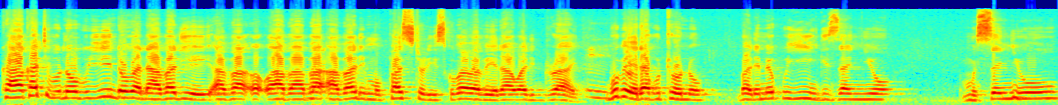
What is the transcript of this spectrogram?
Kaakati buno obuyindo bano abali aba- aba- aba- abali mu pastoris kuba babeera awali dry bubeera butono baleme kuyingiza nnyo musenyu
